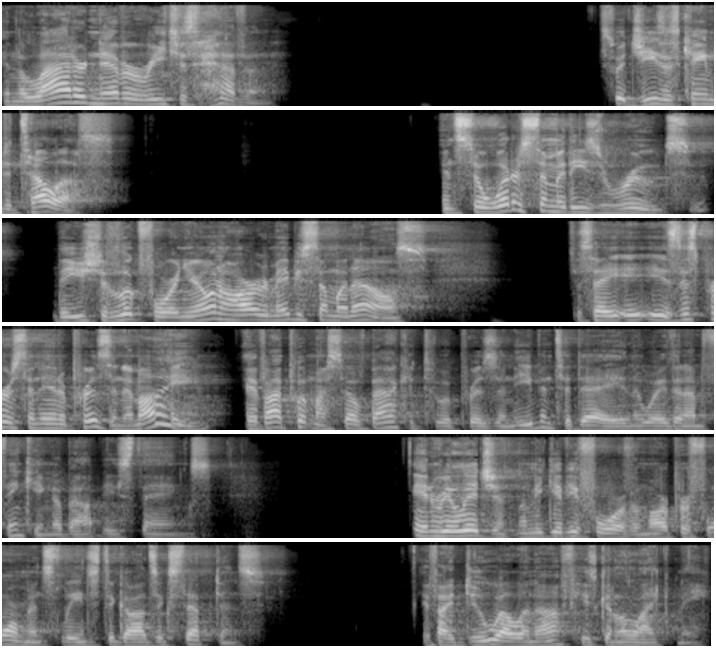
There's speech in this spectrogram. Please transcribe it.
And the ladder never reaches heaven. That's what Jesus came to tell us. And so, what are some of these roots that you should look for in your own heart or maybe someone else to say, is this person in a prison? Am I, have I put myself back into a prison even today in the way that I'm thinking about these things? In religion, let me give you four of them. Our performance leads to God's acceptance. If I do well enough, He's going to like me.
